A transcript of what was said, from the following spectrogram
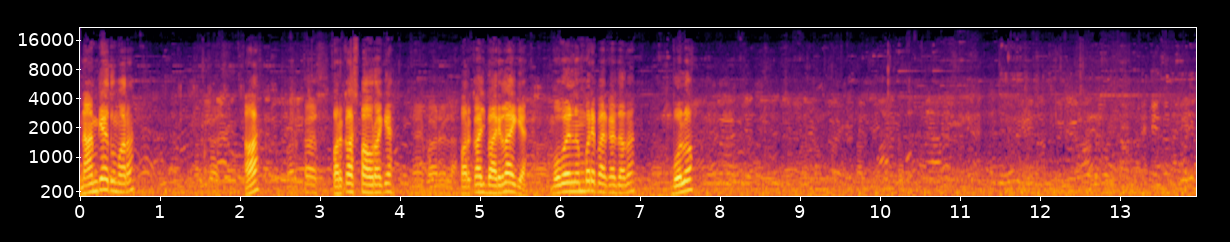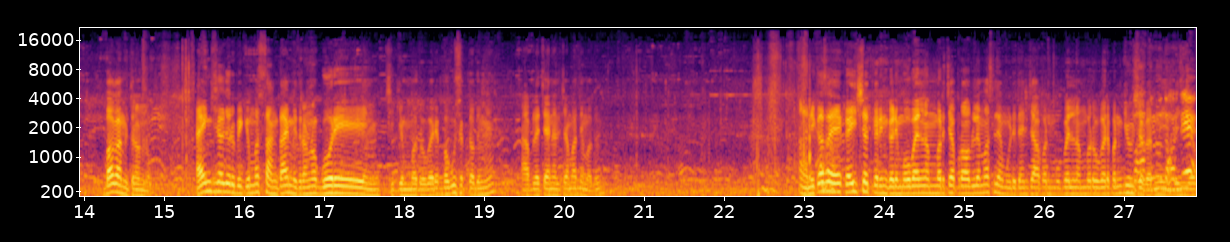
नाम क्या है तुम्हारा हा? प्रकाश. पावरा क्या? प्रकाश बारेला है क्या? मोबाइल नंबर है प्रकाश दादा? बोलो. बघा मित्रांनो ऐंशी हजार रुपये किंमत सांगताय मित्रांनो गोरेंची किंमत वगैरे बघू शकता तुम्ही आपल्या चॅनलच्या माध्यमातून. आणि कसं आहे काही शेतकऱ्यांकडे मोबाईल नंबरचा प्रॉब्लेम असल्यामुळे त्यांचे आपण मोबाईल नंबर वगैरे पण घेऊ शकत नाही.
